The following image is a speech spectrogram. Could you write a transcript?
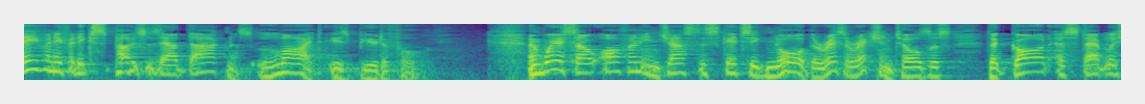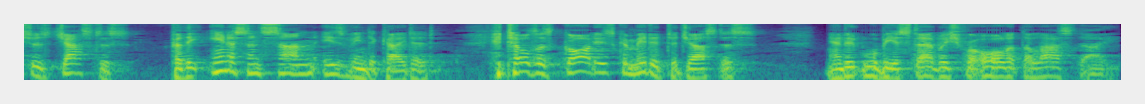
Even if it exposes our darkness, light is beautiful. And where so often injustice gets ignored, the resurrection tells us that God establishes justice for the innocent son is vindicated. It tells us God is committed to justice and it will be established for all at the last day.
